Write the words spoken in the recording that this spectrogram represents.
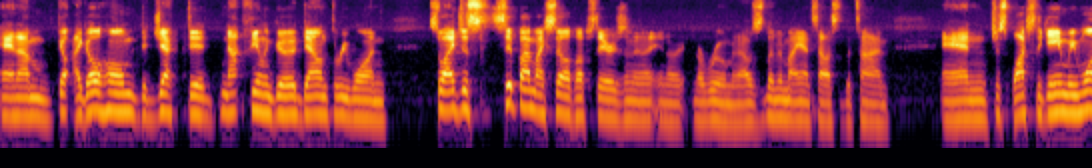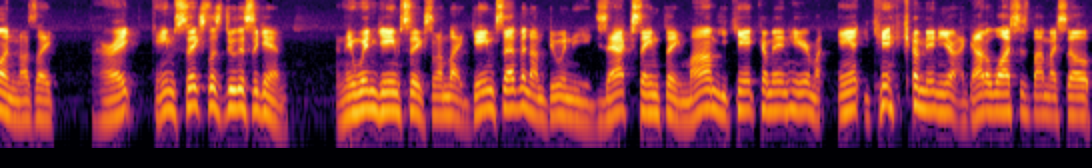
and I'm I go home dejected, not feeling good, down three one. So I just sit by myself upstairs in a, in a, in a room, and I was living in my aunt's house at the time, and just watch the game we won. And I was like, all right, game six, let's do this again. And they win game six, and I'm like, game seven, I'm doing the exact same thing. Mom, you can't come in here. My aunt, you can't come in here. I gotta watch this by myself.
